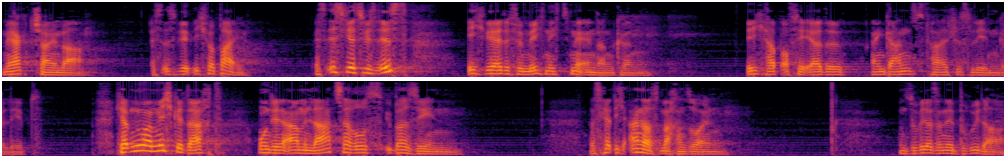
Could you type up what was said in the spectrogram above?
merkt scheinbar, es ist wirklich vorbei. Es ist jetzt, wie es ist ich werde für mich nichts mehr ändern können. Ich habe auf der Erde ein ganz falsches Leben gelebt. Ich habe nur an mich gedacht und den armen Lazarus übersehen. Das hätte ich anders machen sollen. Und so will er seine Brüder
